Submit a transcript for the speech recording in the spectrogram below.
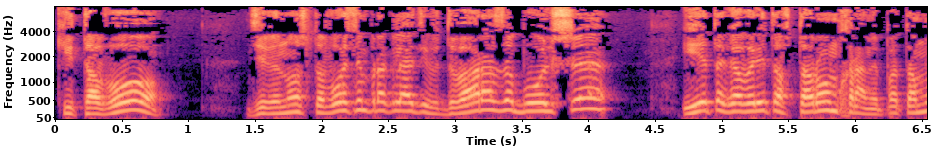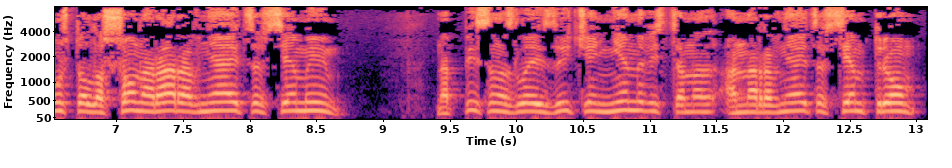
Китово 98 проклятий, в два раза больше. И это говорит о втором храме, потому что Лашонара равняется всем им. Написано злоязычие, ненависть, она, она равняется всем трем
